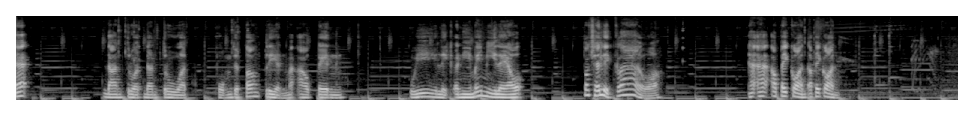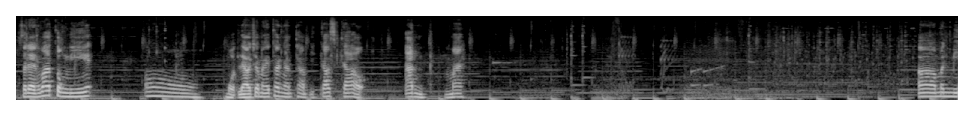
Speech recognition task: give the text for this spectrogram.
นะ ด่านตรวจด่านตรวจ ผมจะต้องเปลี่ยนมาเอาเป็น อุ้ยเหล็กอันนี้ไม่มีแล้ว ต้องใช้เหล็กกล้าเหรอ อะเอาไปก่อนเอาไปก่อน แสดงว่าตรงนี้อ๋อหมดแล้วใช่ไหมถ้างั้นทำอีก 99 อันมาอ่ามันมี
